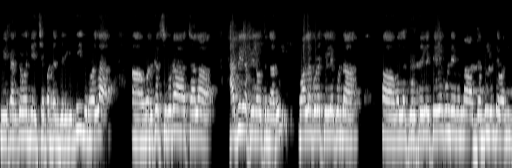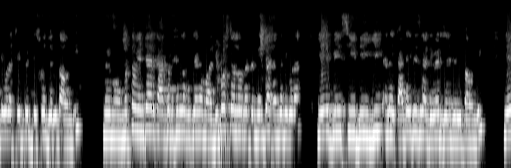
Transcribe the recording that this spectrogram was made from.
ఈ కార్యక్రమాన్ని చేపట్టడం జరిగింది. దీనివల్ల వర్కర్స్ కూడా చాలా హ్యాపీగా ఫీల్ అవుతున్నారు. వాళ్ళకు కూడా తెలియకుండా వాళ్ళకు తెలియ తెలియకుండా ఏమన్నా జబ్బులు ఉంటే అవన్నీ కూడా ట్రీట్మెంట్ తీసుకోవడం జరుగుతూ ఉంది. మేము మొత్తం ఎంటైర్ కార్పొరేషన్లో ముఖ్యంగా మా డిపోస్టర్లో ఉన్నటువంటి ఎంప్లాయీస్ అందరినీ కూడా ఏబిసిడిఈ e అనే కేటగిరీస్గా డివైడ్ చేయడం జరుగుతూ ఉంది. ఏ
